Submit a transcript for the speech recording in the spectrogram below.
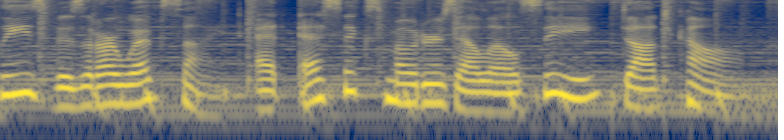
Please visit our website at essexmotorsllc.com.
